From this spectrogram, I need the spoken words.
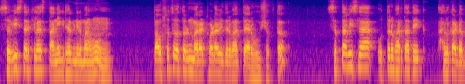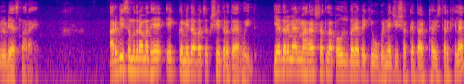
सव्वीस तारखेला स्थानिक ढग निर्माण होऊन पावसाचं वातावरण मराठवाडा विदर्भात तयार होऊ शकतं. सत्तावीसला उत्तर भारतात एक हलका डब्ल्यू डी असणार आहे. अरबी समुद्रामध्ये एक कमी दाबाचं क्षेत्र तयार होईल. या दरम्यान महाराष्ट्रातला पाऊस बऱ्यापैकी उघडण्याची शक्यता अठ्ठावीस तारखेला आहे.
